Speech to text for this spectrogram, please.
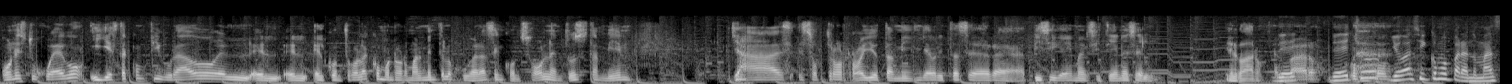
pones tu juego y ya está configurado el, el, el, el control a como normalmente lo jugaras en consola, entonces también ya es, es otro rollo también, ya ahorita ser eh, PC gamer si tienes el, el varo. El De, varo. de hecho, yo así como para nomás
